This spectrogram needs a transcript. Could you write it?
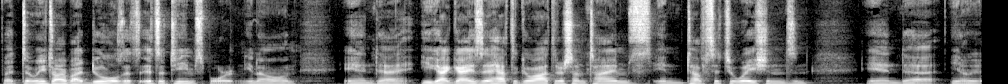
but uh, when you talk about duels, it's it's a team sport. You know, and and uh, you got guys that have to go out there sometimes in tough situations, and and uh, you know,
